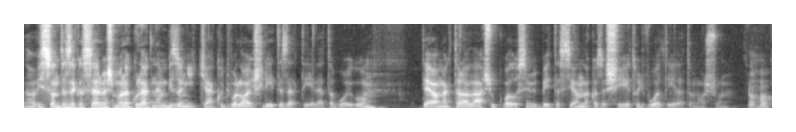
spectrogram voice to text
Na, viszont ezek a szerves molekulák nem bizonyítják, hogy valaha is létezett élet a bolygón, de a megtalálásuk valószínűbbé teszi annak az esélyét, hogy volt élet a Marson. Aha.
